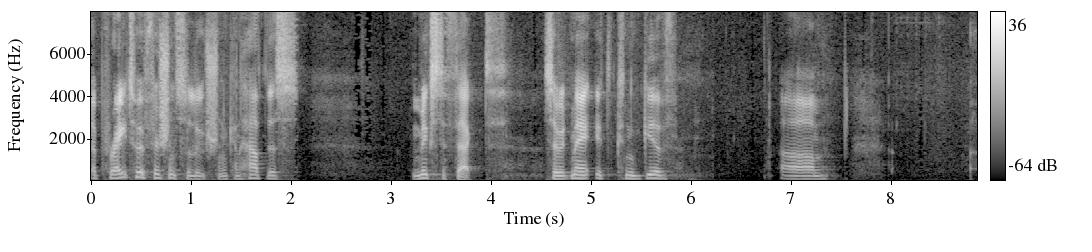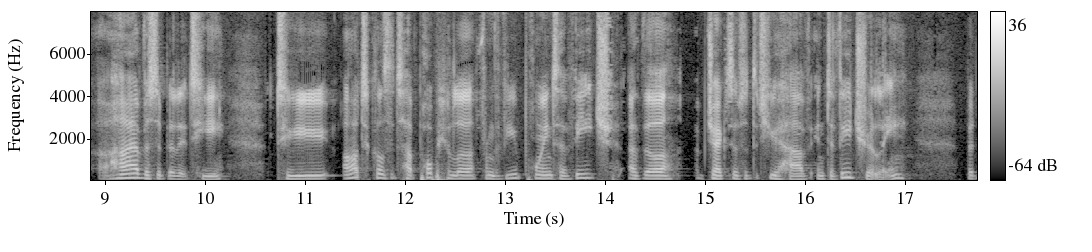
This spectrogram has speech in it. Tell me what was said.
a Pareto efficient solution can have this mixed effect. So it may it can give um, higher visibility to articles that are popular from the viewpoint of each of the objectives that you have individually, but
